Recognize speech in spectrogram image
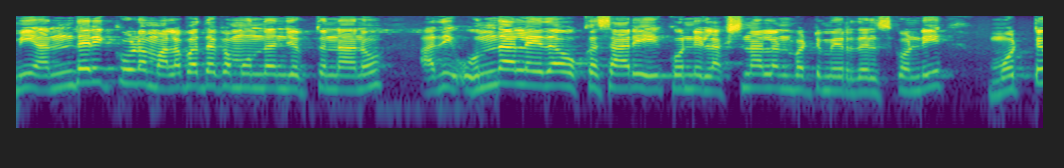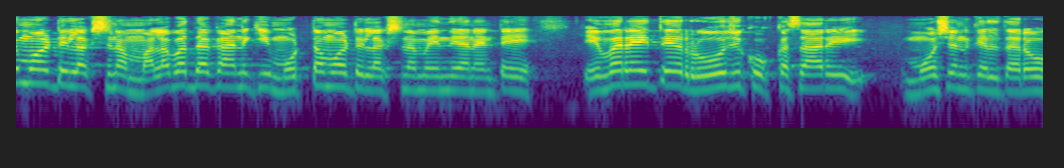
మీ అందరికి కూడా మలబద్ధకం ఉందని చెప్తున్నాను. అది ఉందా లేదా ఒక్కసారి కొన్ని లక్షణాలను బట్టి మీరు తెలుసుకోండి. మొట్టమొదటి లక్షణం మలబద్ధకానికి మొట్టమొదటి లక్షణం ఏంది అని అంటే ఎవరైతే రోజుకు ఒక్కసారి మోషన్కి వెళ్తారో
